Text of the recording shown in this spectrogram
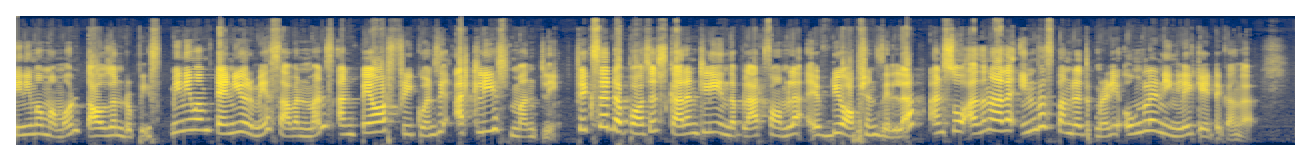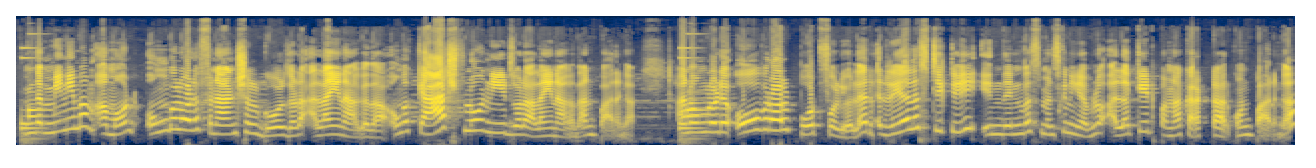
minimum amount thousand rupees minimum டென்யூருமே seven months and pay out frequency at least monthly fixed deposits currently இந்த பிளாட்ஃபார்மில் எஃப்டி ஆப்ஷன்ஸ் இல்லை. அண்ட் ஸோ அதனால் இன்வெஸ்ட் பண்ணுறதுக்கு முன்னாடி உங்களை நீங்களே கேட்டுக்கோங்க. இந்த மினிமம் அமௌண்ட் உங்களோட ஃபினான்ஷியல் கோல்ஸோட அலைன் ஆகுதா? உங்கள் கேஷ் ஃப்ளோ நீட்ஸோட அலைன் ஆகுதான்னு பாருங்கள் அண்ட் உங்களுடைய ஓவரால் போர்ட்ஃபோலியோவில் ரியலிஸ்டிக்லி இந்த இன்வெஸ்ட்மெண்ட்ஸ்க்கு நீங்கள் எவ்வளோ அலோகேட் பண்ணால் கரெக்டாக இருக்கும்னு பாருங்கள்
